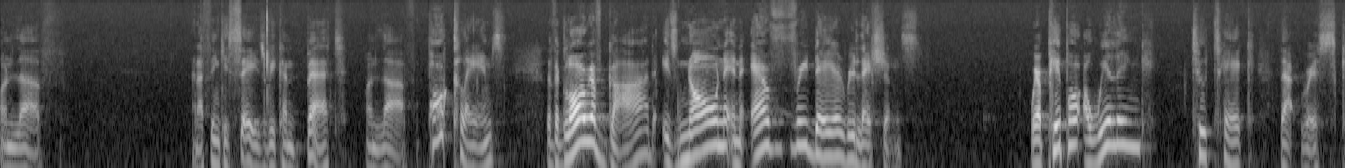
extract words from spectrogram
on love. And I think he says we can bet on love. Paul claims that the glory of God is known in everyday relations where people are willing to take that risk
